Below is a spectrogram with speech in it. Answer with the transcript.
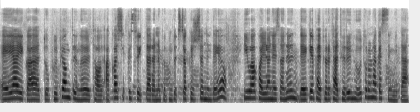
AI가 또 불평등을 더 악화시킬 수 있다는 부분도 지적해 주셨는데요. 이와 관련해서는 네개 발표를 다 들은 후 토론하겠습니다.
